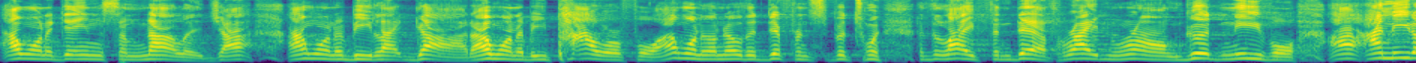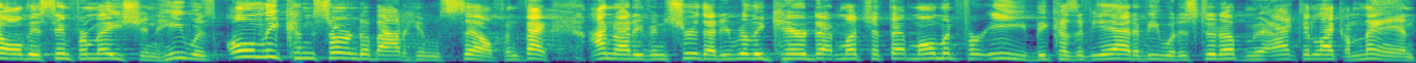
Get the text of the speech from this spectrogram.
I want to gain some knowledge. I, I want to be like God. I want to be powerful. I want to know the difference between life and death, right and wrong, good and evil. I, I need all this information. He was only concerned about himself. In fact, I'm not even sure that he really cared that much at that moment for Eve because if he had, if he would have stood up and acted like a man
